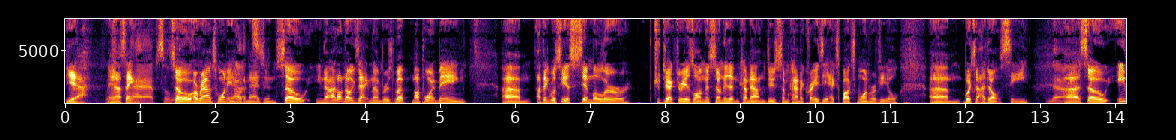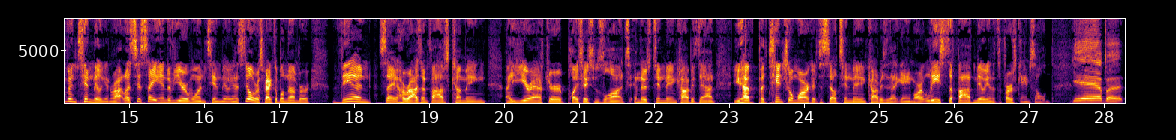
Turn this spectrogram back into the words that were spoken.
Yeah, Which and I think absolutely so around twenty, I would imagine. So you know, I don't know exact numbers, but my point being, um, I think we'll see a similar trajectory as long as Sony doesn't come out and do some kind of crazy Xbox One reveal, um, which I don't see. No. Uh, so even 10 million, right? Let's just say end of year one, 10 million. It's still a respectable number. Then say Horizon 5's coming a year after PlayStation's launch and there's 10 million copies down. You have potential market to sell 10 million copies of that game, or at least the 5 million that the first game sold. yeah, but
